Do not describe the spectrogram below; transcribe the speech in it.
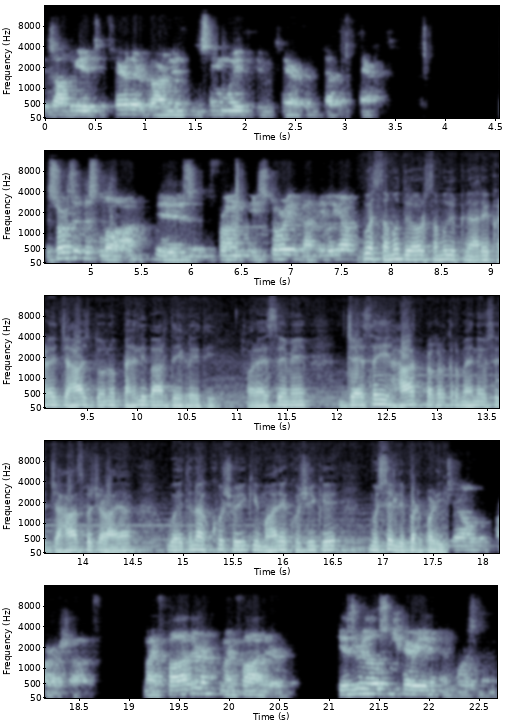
is obligated to tear their garment in the same way that they would tear from the death of a parent. The source of this law is from a story about Eliyahu. वह समुद्र और समुद्र किनारे खड़े जहाज़ दोनों पहली बार देख रही थी और ऐसे में जैसे ही हाथ पकड़कर मैंने उसे जहाज़ पर चढ़ाया वह इतना खुश हुई कि मारे खुशी के मुझसे लिपट पड़ी the. My father, my father, Israel's chariot and horsemen.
